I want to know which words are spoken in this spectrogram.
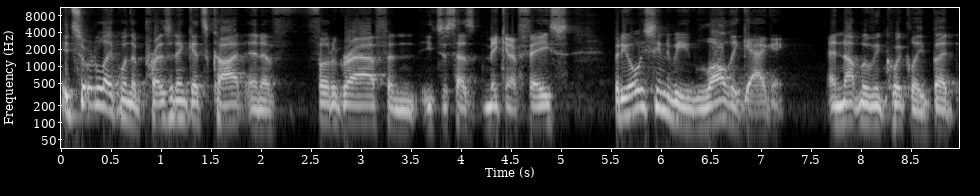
It's sort of like when the president gets caught in a photograph and he just has making a face, but he always seemed to be lollygagging and not moving quickly. But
